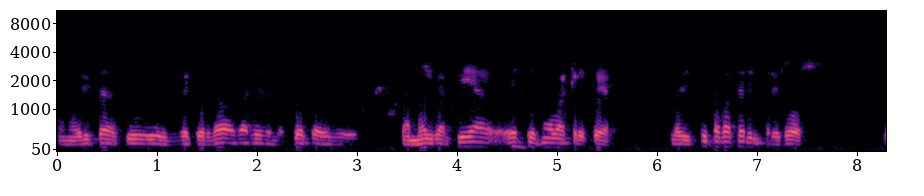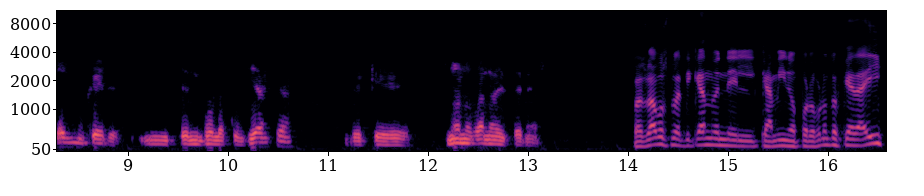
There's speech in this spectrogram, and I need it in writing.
como ahorita tú recordabas varias de las cosas de Samuel García. Este no va a crecer. La disputa va a ser entre dos dos mujeres y tengo la confianza de que no nos van a detener. Pues vamos platicando en el camino. Por lo pronto queda ahí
